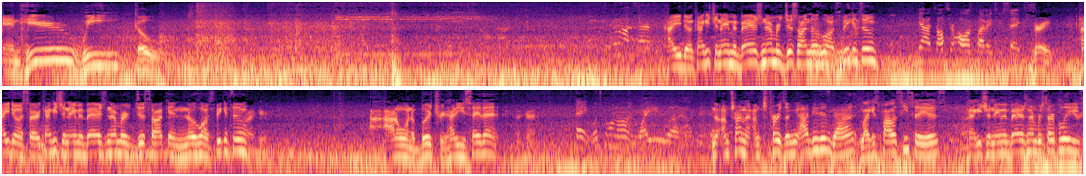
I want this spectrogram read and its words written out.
And here we go. How you doing? Can I get your name and badge number just so I know who I'm speaking to? Yeah, it's Officer Hall 5826. Great. How you doing, sir? Can I get your name and badge number just so I can know who I'm speaking to? Right here. I, I don't want to butcher it. How do you say that? Okay. Hey, what's going on? Why are you uh, out No, I'm trying to. I'm first. Let me ID this guy like his policy says. Can I get your name and badge number, sir, please?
